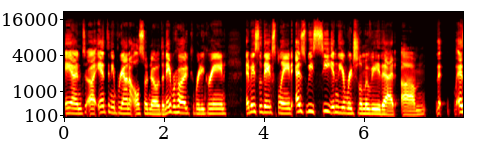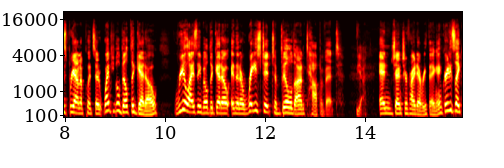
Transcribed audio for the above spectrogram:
And uh, Anthony and Brianna also know the neighborhood, Cabrini Green. And basically, they explained, as we see in the original movie, that, um, that as Brianna puts it, white people built the ghetto, realized they built a ghetto, and then erased it to build on top of it Yeah. and gentrified everything. And Grady's like,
